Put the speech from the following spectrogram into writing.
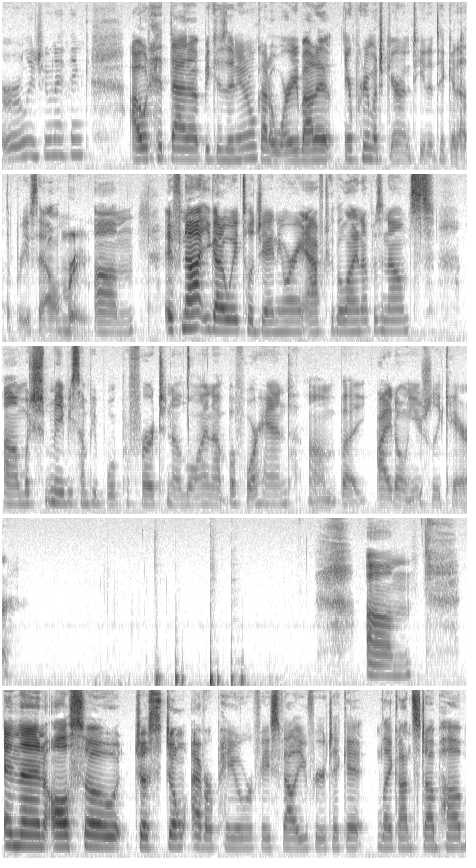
early June, I think. I would hit that up because then you don't got to worry about it. You're pretty much guaranteed a ticket at the pre-sale. Right. Um, if not, you gotta wait till January after the lineup is announced, um, which maybe some people would prefer to know the lineup beforehand, um, but I don't usually care. Um, and then also just don't ever pay over face value for your ticket, like on StubHub.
